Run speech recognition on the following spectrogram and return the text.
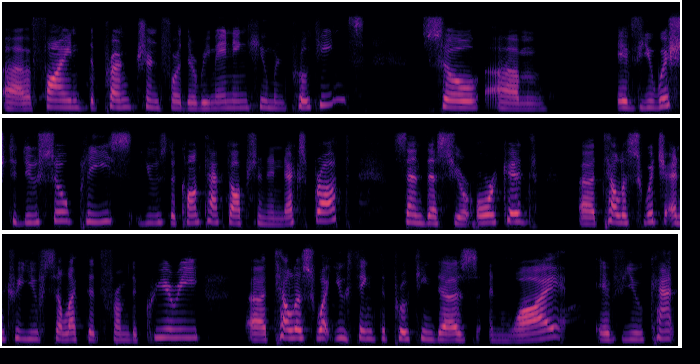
uh, find the function for the remaining human proteins. So um, if you wish to do so, please use the contact option in Nextprot, send us your ORCID, uh, tell us which entry you've selected from the query, uh, tell us what you think the protein does and why, if you can't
